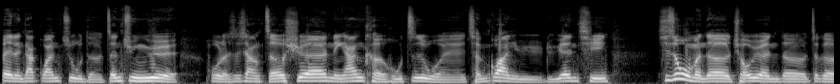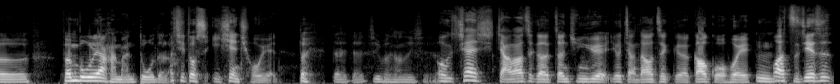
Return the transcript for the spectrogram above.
被人家关注的曾俊岳，或者是像哲轩、林安可、胡志伟、陈冠宇、吕彦青，其实我们的球员的这个。分布量还蛮多的了，而且都是一线球员。对对对，基本上这些。哦，现在讲到这个曾俊岳，又讲到这个高国辉，嗯、哇，直接是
